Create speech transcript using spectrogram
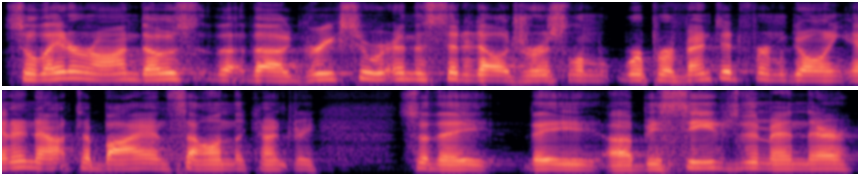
So later on, those the, the, Greeks who were in the citadel at Jerusalem were prevented from going in and out to buy and sell in the country. So they, they uh, besieged them in there.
